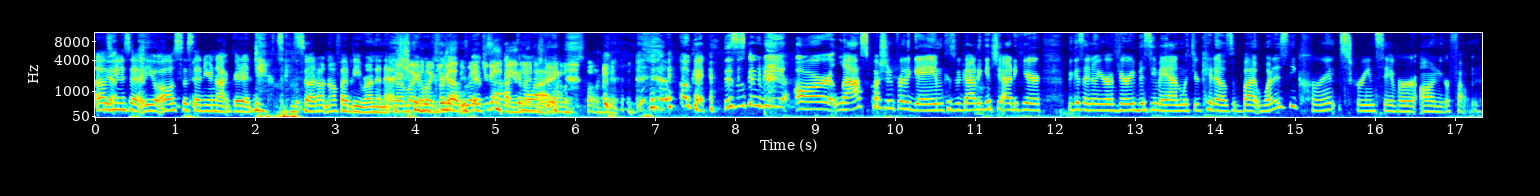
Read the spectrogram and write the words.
I was Yeah. gonna say you also said you're not good at dancing, so I don't know if I'd be running at I'm you I'm like, you got that me, right? You got me. And then I just go into the. Right? okay, this is going to be our last question for the game because we got to get you out of here because I know you're a very busy man with your kiddos. But what is the current screensaver on your phone?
